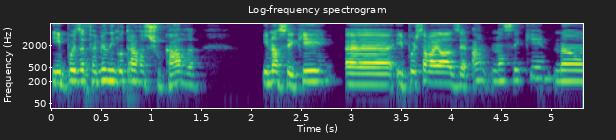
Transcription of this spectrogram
e depois a família encontrava-se chocada e não sei o quê. Uh, e depois estava ela a dizer: Ah, não sei o quê, não.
